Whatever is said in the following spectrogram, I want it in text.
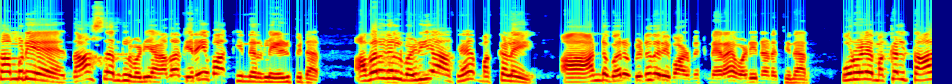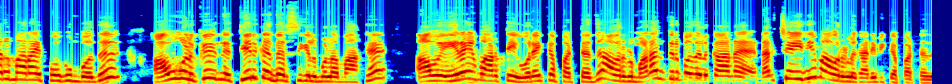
தம்முடைய தாசர்கள் வழியாக தான் இறைவாக்கினர்களை எழுப்பினார். அவர்கள் வழியாக மக்களை ஆண்டவர் விடுதலை வாழ்வுக்கு நேராக வழி நடத்தினார். ஒருவேளை மக்கள் தாறுமாறாய் போகும்போது அவங்களுக்கு இந்த தீர்க்கதரிசிகள் மூலமாக அவ இறை வார்த்தை உரைக்கப்பட்டது அவர்கள் மனம் திரும்புதலுக்கான நற்செய்தியும் அவர்களுக்கு அறிவிக்கப்பட்டது.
